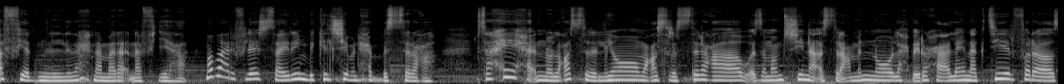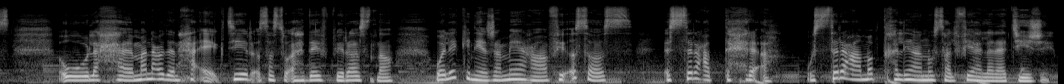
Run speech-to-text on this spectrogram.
أفيد من اللي نحن مرقنا فيها. ما بعرف ليش صايرين بكل شيء بنحب السرعة. صحيح إنه العصر اليوم عصر السرعة وإذا ما مشينا أسرع منه رح بيروح علينا كتير فرص ورح ما نعود نحقق كتير قصص وأهداف براسنا. ولكن يا جماعة في قصص السرعة بتحرقها والسرعة ما بتخلينا نوصل فيها لنتيجة.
